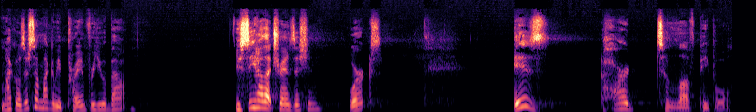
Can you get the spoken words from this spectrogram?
Michael, is there something I can be praying for you about? You see how that transition works? It is hard to love people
